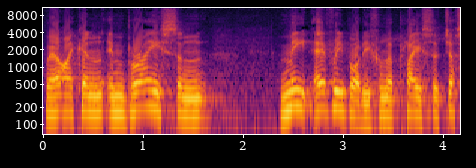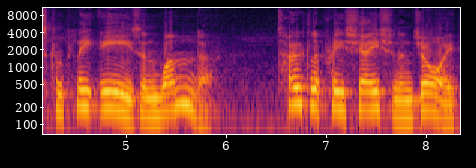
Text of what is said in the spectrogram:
where I can embrace and meet everybody from a place of just complete ease and wonder, total appreciation and joy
